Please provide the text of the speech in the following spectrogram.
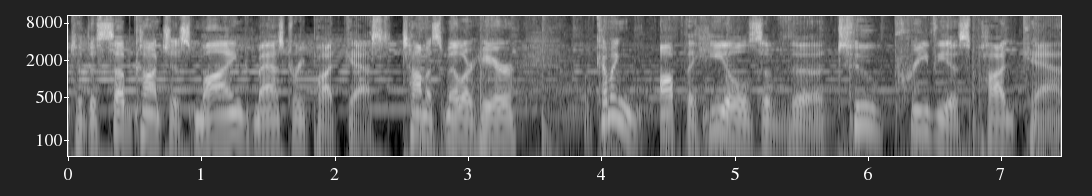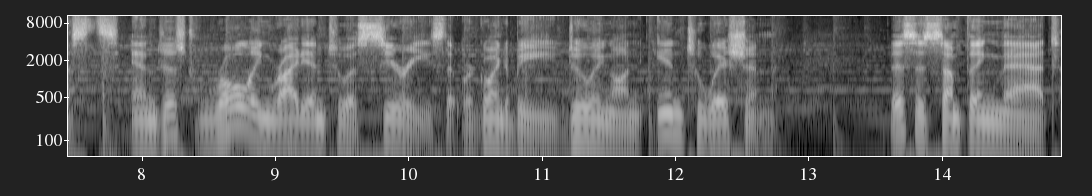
to the Subconscious Mind Mastery Podcast. Thomas Miller here. We're coming off the heels of the two previous podcasts and just rolling right into a series that we're going to be doing on intuition. This is something that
